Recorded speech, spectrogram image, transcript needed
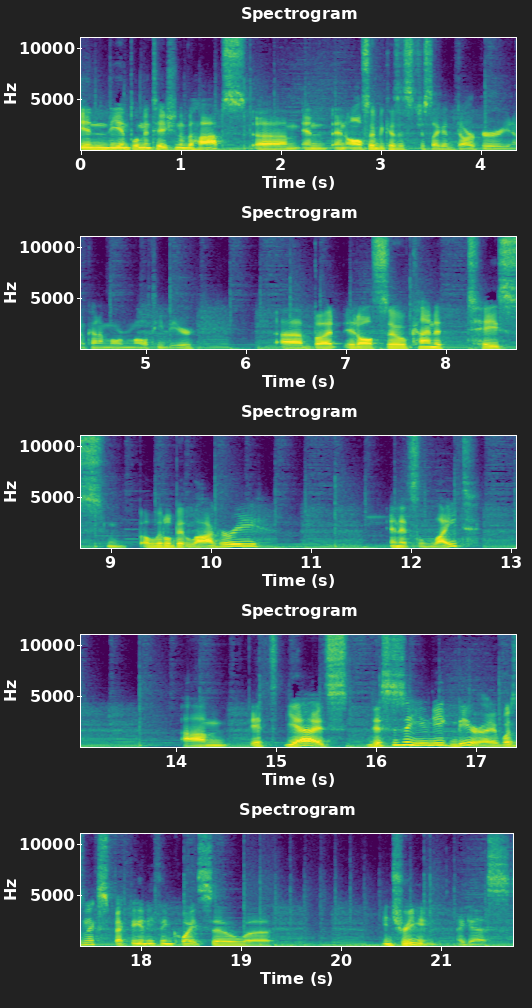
in the implementation of the hops, um, and and also because it's just like a darker, you know, kind of more malty beer. Uh, but it also kind of tastes a little bit lagery, and it's light. Um, it's yeah, it's this is a unique beer. I wasn't expecting anything quite so uh, intriguing. I guess.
